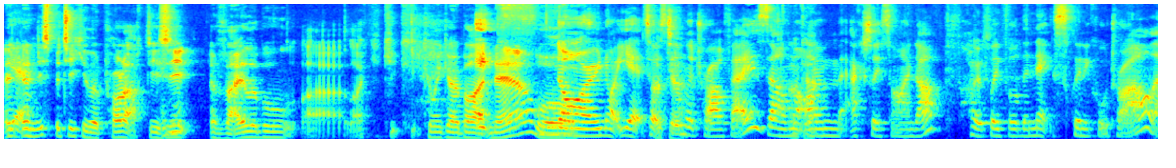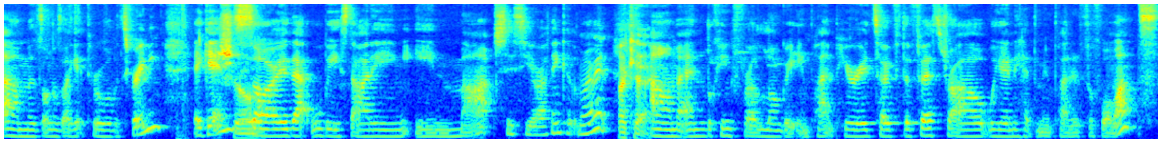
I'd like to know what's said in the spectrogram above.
yeah. Mm-hmm. and this particular product, is it available? Uh, like, c- c- can we go buy it now? Or? No, not yet. So it's still in the trial phase. Um, Okay. I'm actually signed up, hopefully for the next clinical trial, um, as long as I get through all the screening again. Sure. So that will be starting in March this year, I think, at the moment. Okay. Um, and looking for a longer implant period. So for the first trial, we only had them implanted for four months.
